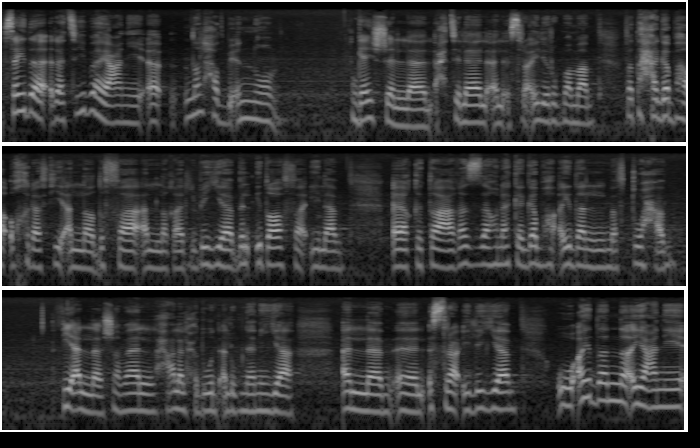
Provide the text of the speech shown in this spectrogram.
سيدة رتيبة يعني نلحظ بأنه جيش الاحتلال الإسرائيلي ربما فتح جبهة أخرى في الضفة الغربية بالإضافة إلى قطاع غزة. هناك جبهة أيضا مفتوحة في الشمال على الحدود اللبنانية الإسرائيلية. وأيضا يعني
